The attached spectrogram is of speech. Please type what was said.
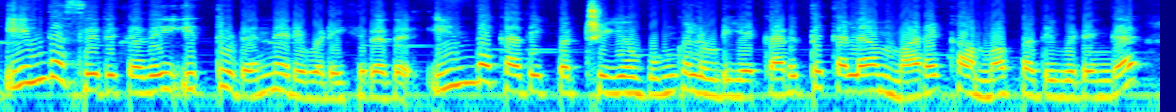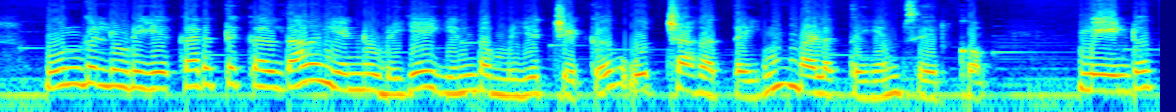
இந்த சிறுகதை இத்துடன் நிறைவடைகிறது. இந்த கதை பற்றிய உங்களுடைய கருத்துக்களை மறக்காம பதிவிடுங்க. உங்களுடைய கருத்துக்கள் தான் என்னுடைய இந்த முயற்சிக்கு உற்சாகத்தையும் பலத்தையும் சேர்க்கும். மீண்டும்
